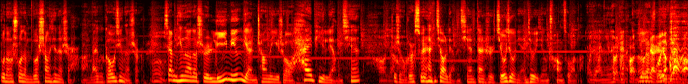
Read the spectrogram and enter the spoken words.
不能说那么多伤心的事儿啊，来个高兴的事儿。嗯，下面听到的是黎明演唱的一首《Happy 两千》。好这首歌虽然叫两千，但是九九年就已经创作了，我讲你这把这话有点绕，吗？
